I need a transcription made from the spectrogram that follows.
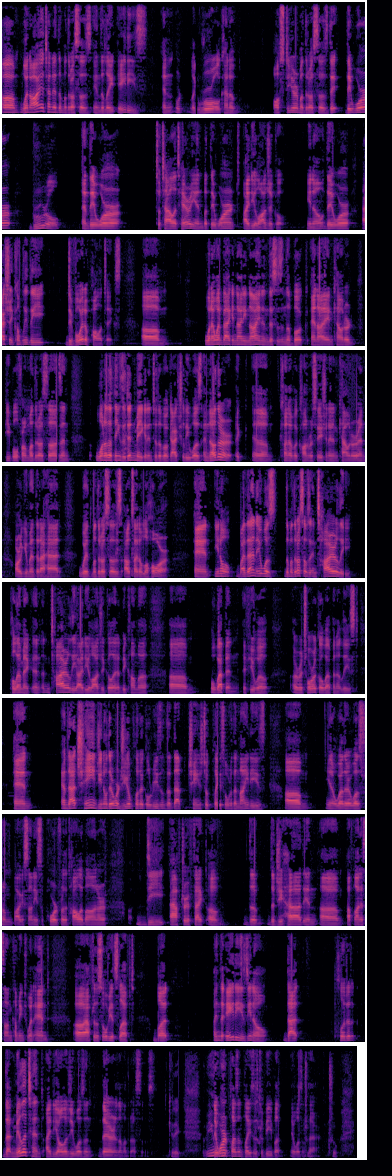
Um, when I attended the madrasas in the late 80s, and like rural kind of austere madrasas, they, they were brutal and they were totalitarian, but they weren't ideological. You know, they were actually completely devoid of politics. Um, when I went back in 99, and this is in the book, and I encountered people from madrasas, and one of the things that didn't make it into the book actually was another um, kind of a conversation and encounter and argument that I had with madrasas outside of Lahore. And, you know, by then it was, the madrasa was entirely polemic and entirely ideological. It had become a, um, a weapon, if you will, a rhetorical weapon at least. And and that change, you know, there were geopolitical reasons that that change took place over the 90s. Um, you know, whether it was from Pakistani support for the Taliban or the after effect of the the jihad in uh, Afghanistan coming to an end uh, after the Soviets left. But in the 80s, you know, that politi- that militant ideology wasn't there in the madrasas. Correct. You, they weren't pleasant places to be, but it wasn't true, there. True.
